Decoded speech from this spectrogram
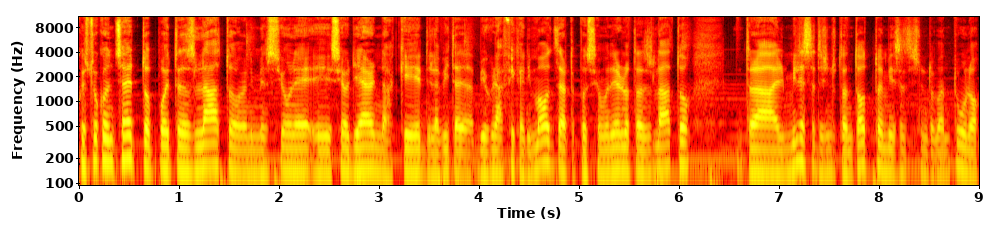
Questo concetto poi traslato nella dimensione eh, sia odierna che della vita biografica di Mozart possiamo vederlo traslato tra il 1788 e il 1791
